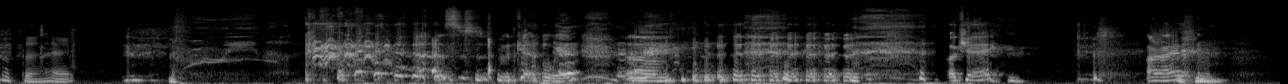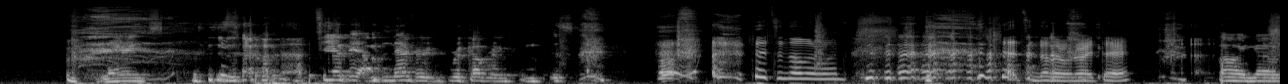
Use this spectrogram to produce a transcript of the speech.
What the heck? this is kind of weird. Um, okay. All right. larynx. Damn it! I'm never recovering from this. That's another one. That's another one right there. Oh no.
